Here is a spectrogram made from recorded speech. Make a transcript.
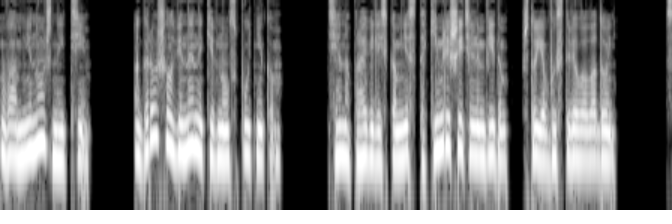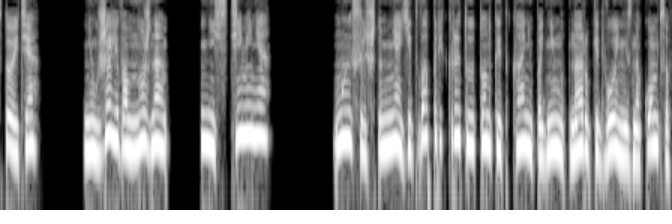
«Вам не нужно идти», — огорошил Винен и кивнул спутником. Те направились ко мне с таким решительным видом, что я выставила ладонь. «Стойте! Неужели вам нужно нести меня?» Мысль, что меня едва прикрытую тонкой тканью поднимут на руки двое незнакомцев,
